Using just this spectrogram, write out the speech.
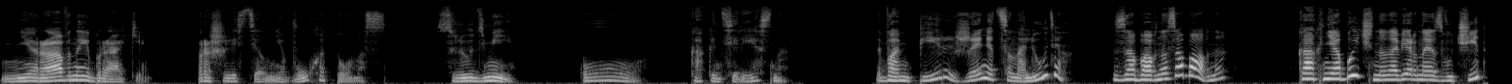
«Неравные браки», — прошелестел мне в ухо Томас. «С людьми». «О, как интересно! Вампиры женятся на людях? Забавно-забавно. Как необычно, наверное, звучит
